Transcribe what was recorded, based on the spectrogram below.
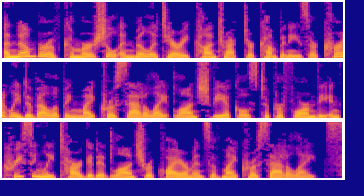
A number of commercial and military contractor companies are currently developing microsatellite launch vehicles to perform the increasingly targeted launch requirements of microsatellites.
